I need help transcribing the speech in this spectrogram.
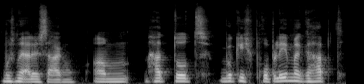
muss man ehrlich sagen. Ähm, hat dort wirklich Probleme gehabt.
